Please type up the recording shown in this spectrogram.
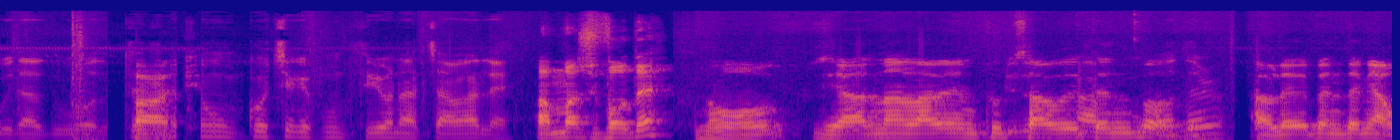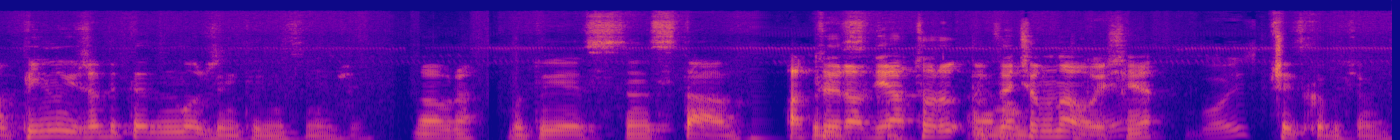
without water. Fuck. Tenemos un coche que funciona, chavales. A masz wodę? No, ja nalałem tu You don't cały ten wody. water? Ale będę miał. Pilnuj, żeby ten murzyn tu nic nie wziął. Dobra. Bo tu jest ten staw. A ty radiator A wyciągnąłeś, nie? Boys? Wszystko wyciągnę.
